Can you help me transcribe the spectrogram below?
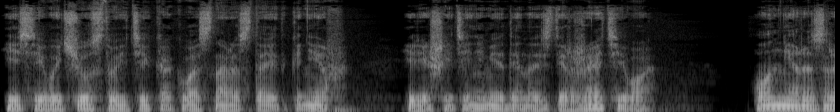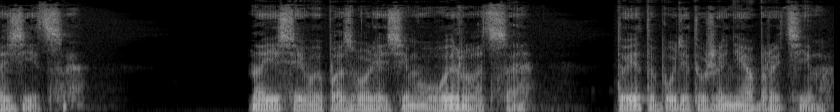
Если вы чувствуете, как вас нарастает гнев и решите немедленно сдержать его, он не разразится. Но если вы позволите ему вырваться, то это будет уже необратимо.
